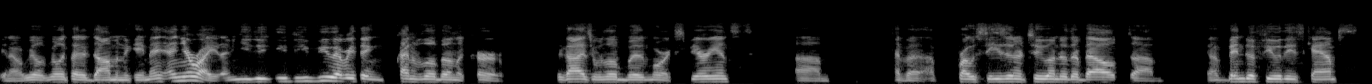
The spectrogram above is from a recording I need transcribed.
you know, really really played a dominant game. And, and you're right. I mean, you, you you view everything kind of a little bit on the curve. The guys are a little bit more experienced, um, have a, a, pro season or two under their belt. Um, you know, have been to a few of these camps.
